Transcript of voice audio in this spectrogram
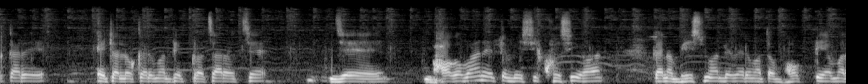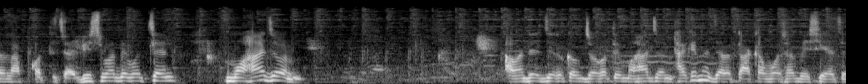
আকারে এটা লোকের মধ্যে প্রচার হচ্ছে যে ভগবান এতে বেশি খুশি হন কেন ভীষ্মদেবের মতো ভক্তি আমরা লাভ করতে চাই। ভীষ্মদেব হচ্ছেন মহাজন। আমাদের যেরকম জগতে মহাজন থাকে না, যারা টাকা পয়সা বেশি আছে,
